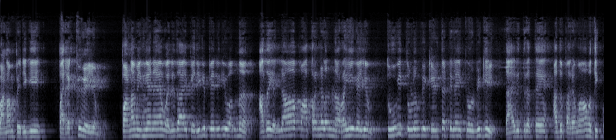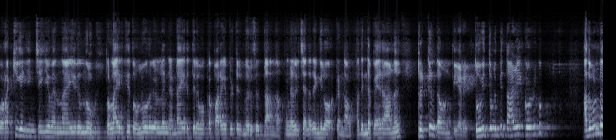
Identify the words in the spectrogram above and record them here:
പണം പെരുകി പരക്കുകയും പണം ഇങ്ങനെ വലുതായി പെരുകി പെരുകി വന്ന് അത് എല്ലാ പാത്രങ്ങളും നിറയുകയും തൂവി തുളുമ്പി കീഴ്ത്തട്ടിലേക്ക് ഒഴുകി ദാരിദ്ര്യത്തെ അത് പരമാവധി കുറയ്ക്കുകയും ചെയ്യുമെന്നായിരുന്നു തൊള്ളായിരത്തി തൊണ്ണൂറുകളിലും രണ്ടായിരത്തിലും ഒക്കെ പറയപ്പെട്ടിരുന്ന ഒരു സിദ്ധാന്തം. നിങ്ങളിൽ ചിലരെങ്കിലും ഓർക്കുണ്ടാവും അതിന്റെ പേരാണ് ട്രിക്കിൾ ഡൗൺ തിയറി തൂവി തുളുമ്പി താഴേക്ക് ഒഴുകും. അതുകൊണ്ട്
